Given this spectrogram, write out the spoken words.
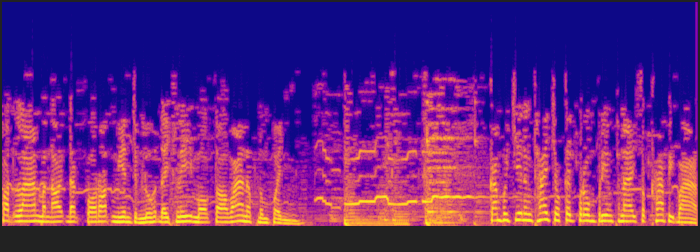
ខាត់ឡានមិនឲ្យដឹកបរតមានចំនួនដីធ្លីមកតវ៉ានៅភ្នំពេញ កម្ពុជានិងថៃចុះកិច្ចព្រមព្រៀងផ្នែកសុខាភិបាល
